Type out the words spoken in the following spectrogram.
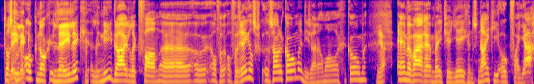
Het was Lelijk. toen ook nog lelijk. Niet duidelijk van eh, of, er, of er regels zouden komen. Die zijn allemaal gekomen. Ja. En we waren een beetje jegens Nike ook van ja.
